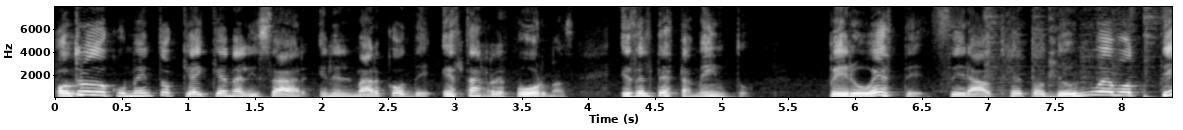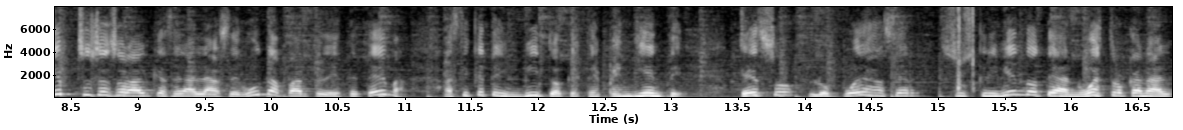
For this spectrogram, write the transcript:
Otro documento que hay que analizar en el marco de estas reformas es el testamento, pero este será objeto de un nuevo tip sucesoral que será la segunda parte de este tema. Así que te invito a que estés pendiente. Eso lo puedes hacer suscribiéndote a nuestro canal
